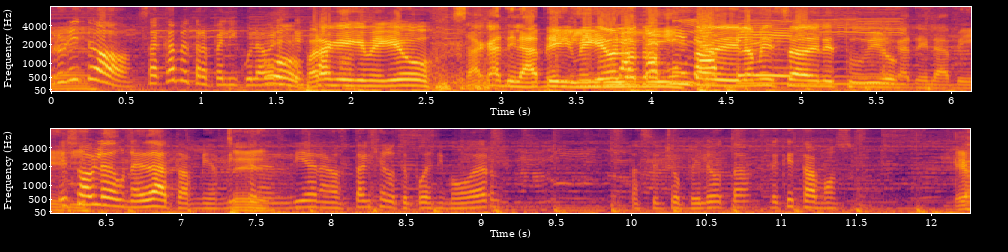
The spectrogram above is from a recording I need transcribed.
Brunito, sacame otra película. A ver Oh, pará que, estamos. que me quedo. Sácate la peli. me quedo en la otra punta la de la mesa del estudio. Sácate la peli. Eso habla de una edad también, ¿viste? Sí. En el día de la nostalgia no te puedes ni mover. Estás hecho pelota. ¿De qué estamos? Eh,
